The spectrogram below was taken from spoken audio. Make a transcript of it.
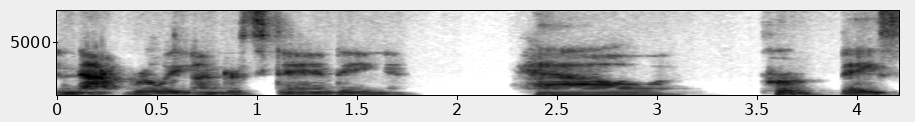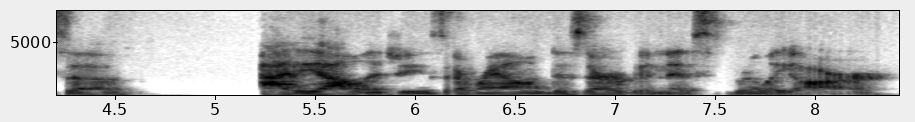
not really understanding how pervasive ideologies around deservingness really are,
